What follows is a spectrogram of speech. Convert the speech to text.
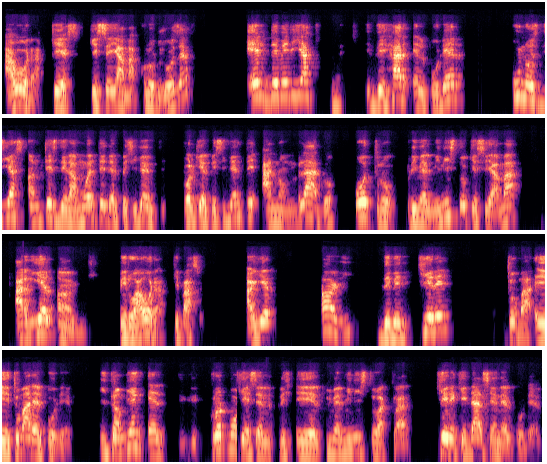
ahora, que, se llama Claude Joseph, él debería dejar el poder unos días antes de la muerte del presidente, porque el presidente ha nombrado otro primer ministro que se llama Ariel Henry. Pero ahora, ¿qué pasó? Ariel Henry debe, quiere eh, tomar el poder y también el Claude que es el, el primer ministro actual, quiere quedarse en el poder.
